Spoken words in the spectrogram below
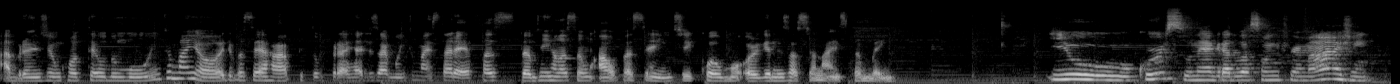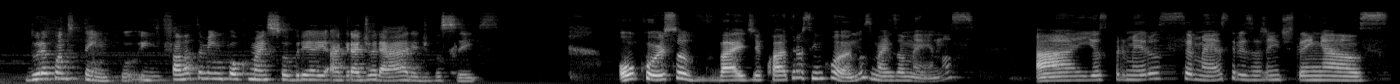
abrange um conteúdo muito maior e você é apto para realizar muito mais tarefas, tanto em relação ao paciente como organizacionais também. E o curso, né, a graduação em enfermagem, dura quanto tempo? E fala também um pouco mais sobre a grade horária de vocês. O curso vai de quatro a cinco anos, mais ou menos. Ah, e os primeiros semestres a gente tem as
